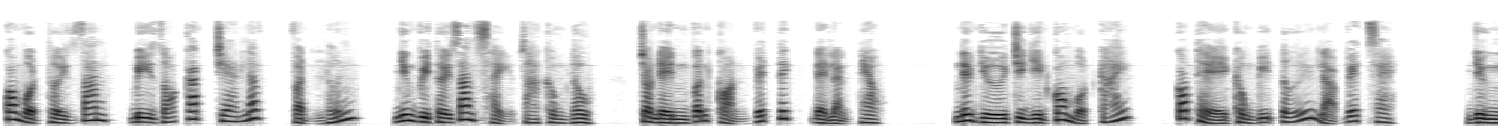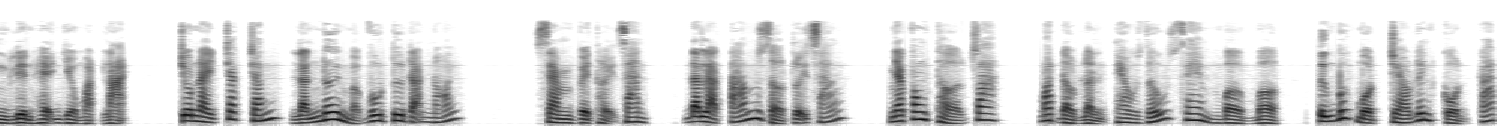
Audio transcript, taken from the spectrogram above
qua một thời gian bị gió cát che lấp phần lớn, nhưng vì thời gian xảy ra không lâu, cho nên vẫn còn vết tích để lần theo. Nếu như chỉ nhìn qua một cái, có thể không nghĩ tới là vết xe. Nhưng liên hệ nhiều mặt lại, chỗ này chắc chắn là nơi mà vô tư đã nói. Xem về thời gian, đã là 8 giờ rưỡi sáng, nhạc phong thở ra, bắt đầu lần theo dấu xe mờ mờ, từng bước một trèo lên cồn cát.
